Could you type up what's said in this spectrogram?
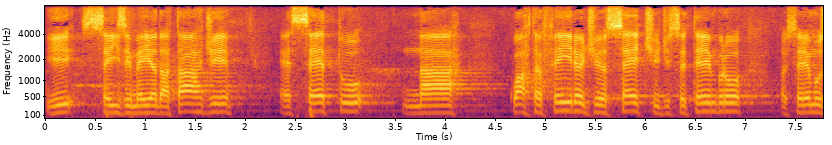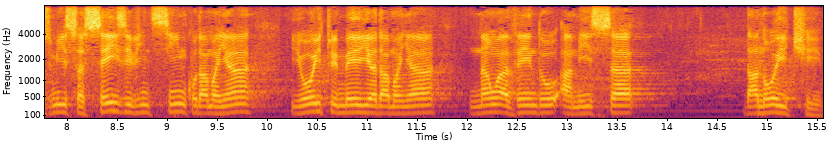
e 6h30 da tarde, exceto na Quarta-feira, dia 7 de setembro, nós teremos missa 6 e 25 da manhã e 8 e meia da manhã, não havendo a missa da noite.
